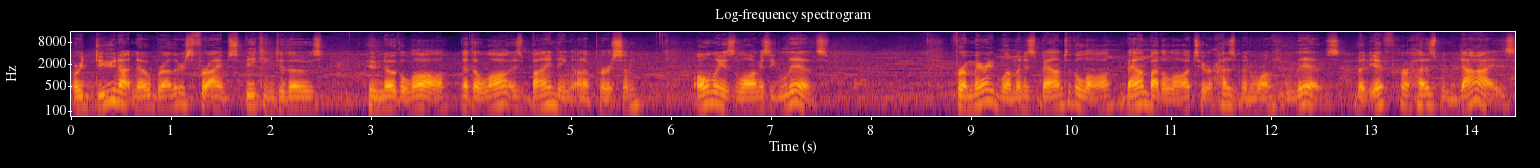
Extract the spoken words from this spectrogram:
Or do you not know, brothers, for I am speaking to those who know the law, that the law is binding on a person only as long as he lives. For a married woman is bound to the law, bound by the law to her husband while he lives. But if her husband dies,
